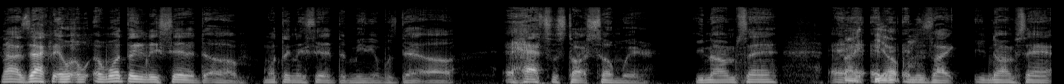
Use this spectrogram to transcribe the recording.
no, exactly. And one thing they said at the um, one thing they said at the meeting was that uh, it has to start somewhere. You know what I'm saying? And, Right, and, yep. and it's like you know what I'm saying.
